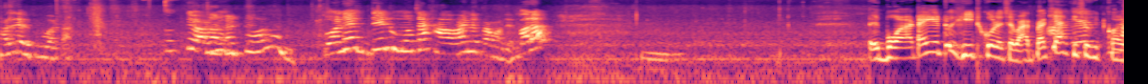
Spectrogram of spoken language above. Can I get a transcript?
ভালো লেগেছে বড়াটা। সত্যি আমি তরকারিটা হলো না অনেক দিন মোচা খাওয়া হয় না তো আমাদের। বলো। এই বড়াটাই একটু হিট করেছে বাদ বাকি আর কিছু হিট করে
